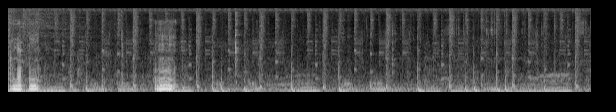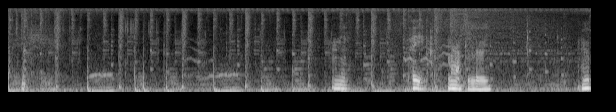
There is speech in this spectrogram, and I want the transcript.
ต้องแบบนี้ นี่เท่มากเลยอึ๊บ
